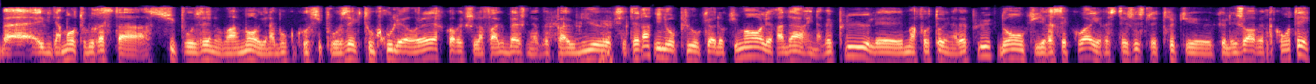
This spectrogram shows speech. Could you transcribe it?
Ben évidemment, tout le reste a supposé normalement, il y en a beaucoup qui ont supposé que tout croulait en l'air, quoi, avec la vague belge n'avait pas eu lieu, etc. Ils n'ont plus aucun document, les radars, ils n'avaient plus, les, ma photo, ils n'avaient plus. Donc, il restait quoi? Il restait juste les trucs que, que les gens avaient racontés.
